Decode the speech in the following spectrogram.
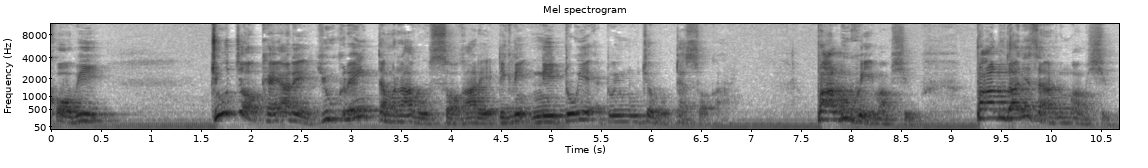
ခေါ်ပြီး ကျူးကျော်ခံရတဲ့ယူကရိန်းသမ္မတကိုစော်ကားတဲ့ဒီကနေ့နေတိုးရဲ့အတွင်းမှုချုပ်ကိုထပ်စော်ကားတယ်။ဘာလူခွေမှမရှိဘူး။ဘာလူသားချင်းစာလူမှမရှိဘူး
